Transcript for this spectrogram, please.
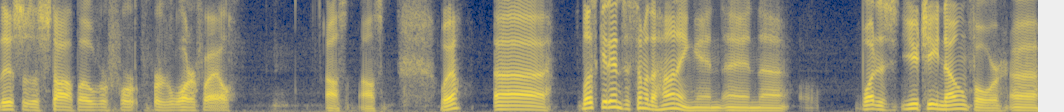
this is a stopover for for waterfowl. Awesome, awesome. Well, uh, let's get into some of the hunting and and uh, what is Yuchi known for. Uh,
